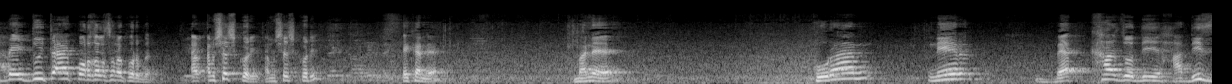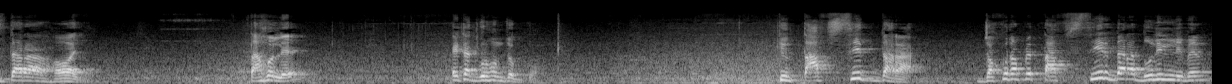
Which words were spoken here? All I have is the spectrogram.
আপনি এই দুইটা আয়াত পর্যালোচনা করবেন। আমি শেষ করি, আমি শেষ করি। এখানে মানে কোরআনের ব্যাখ্যা যদি হাদিস দ্বারা হয়, তাহলে এটা গ্রহণযোগ্য। কিন্তু তাফসির দ্বারা, যখন আপনি তাফসির দ্বারা দলিল নেবেন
